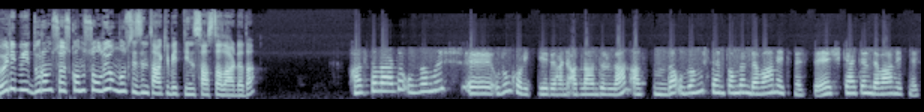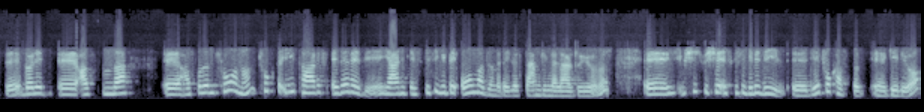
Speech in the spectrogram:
böyle bir durum söz konusu oluyor mu sizin takip ettiğiniz hastalarda da? Hastalarda uzamış e, uzun covid diye hani adlandırılan aslında uzamış semptomların devam etmesi, şikayetlerin devam etmesi, böyle e, aslında e, hastaların çoğunun çok da iyi tarif edemediği yani eskisi gibi olmadığını belirten cümleler duyuyoruz. E, hiçbir, hiçbir şey eskisi gibi değil e, diye çok hasta e, geliyor.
